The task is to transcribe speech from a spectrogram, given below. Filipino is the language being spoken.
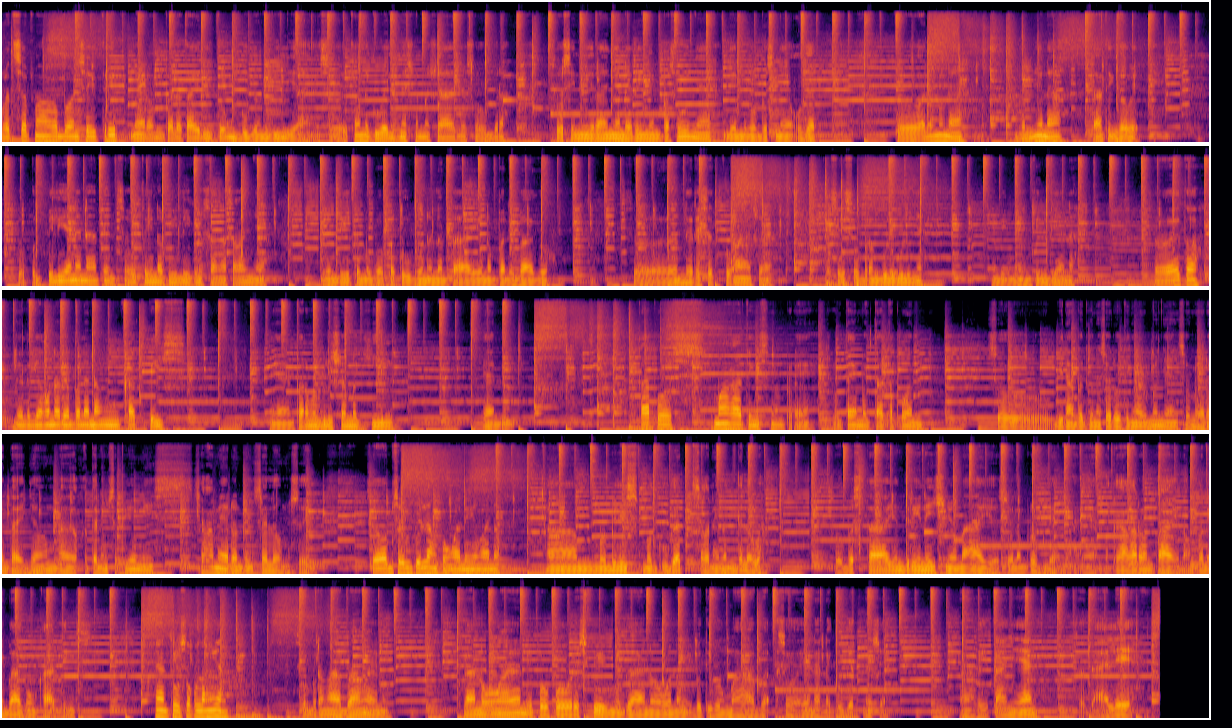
What's up mga ka-bonsai trip? Meron pala tayo ditong bougainvillea. So ito nag-wild na siya masyado, sobra. So sinira niya na rin yung paso niya, then lumabas na yung ugat. So alam mo na, alam niyo na, dating gawi. So pagpilian na natin. So ito yung napili kong sanga sa kanya. Then dito magpapatubo na lang tayo ng panibago. So nireset ko nga siya kasi sobrang gulo-gulo niya. Hindi ko maintindihan na. So, ito, nilagyan ko na rin pala ng cut paste. Ayan, para mabilis siya mag-heal. Ayan. Tapos, yung mga cuttings, siyempre, huwag tayo magtatapon. So, binabad ko na sa rooting hormone yan. So, meron tayo dyan makatanim sa pumice. Tsaka meron rin sa loam soil. So, observe ko lang kung ano yung ano, um, mabilis mag-ugat sa kanilang dalawa. So, basta yung drainage nyo maayos, walang problema. Ayan, magkakaroon tayo ng panibagong cuttings. Ayan, tusok lang yan. Sobrang haba nga, eh, no? Plano ko nga yan, ipopores ko eh. Mag-ano ako ng iba't ibang mahaba. So, ayan na, nagugat na siya. Nakita niyo yan? So, dali.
